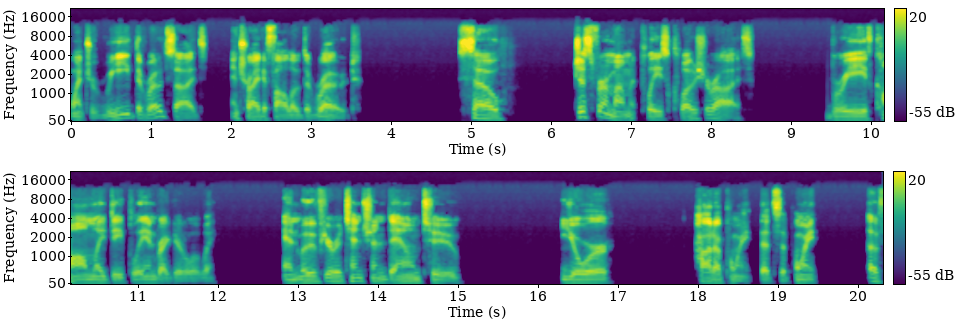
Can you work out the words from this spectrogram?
Want to read the roadsides and try to follow the road. So just for a moment, please close your eyes. Breathe calmly, deeply, and regularly. And move your attention down to your hara point. That's the point of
